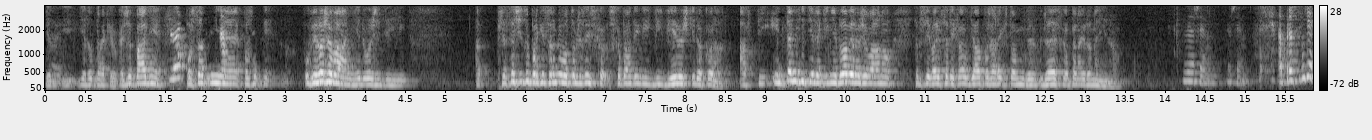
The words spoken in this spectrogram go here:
Je, je to tak, jo. Každopádně, podstatný je, podstatný, u vyhrožování je důležitý, a přesvědčit tu protistranu o tom, že jsi schopná ty výhrušky dokonat. A v té intenzitě, v jaký mě bylo vyhrožováno, jsem si velice rychle udělal pořádek v tom, kdo je schopen a kdo není. No. Věřím, věřím. A prosím tě,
